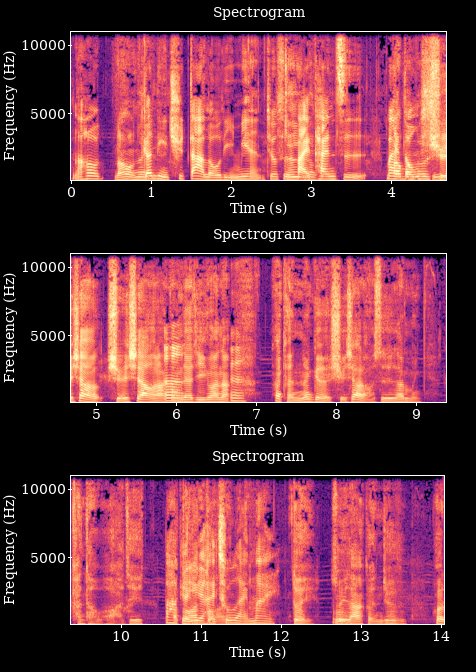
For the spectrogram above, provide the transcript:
然后，然后那跟你去大楼里面，就是摆摊子卖东西。学校、学校啊，公家机关啊，那可能那个学校老师他们看到哇，这八个月还出来卖，对，所以他可能就会，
